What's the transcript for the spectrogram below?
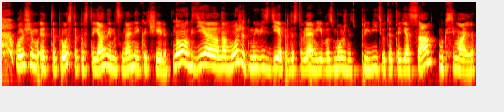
В общем, это просто постоянные эмоциональные качели. Но где она может, мы везде предоставляем ей возможность проявить вот это «я сам» максимально,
